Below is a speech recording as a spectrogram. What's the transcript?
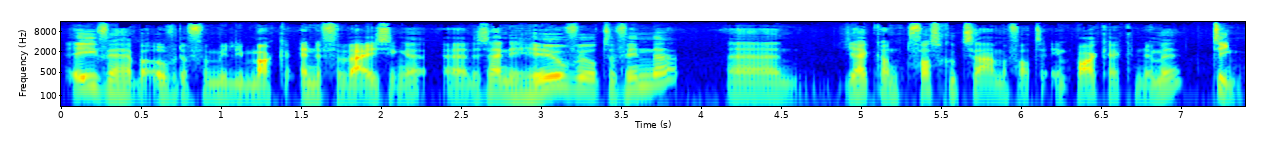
even hebben over de familie Mak en de verwijzingen. er zijn er heel veel te vinden. jij kan het vast goed samenvatten in parkhack nummer 10.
